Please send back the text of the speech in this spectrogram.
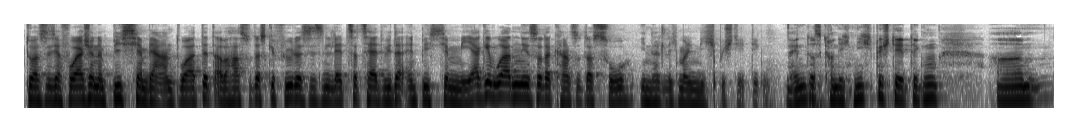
Du hast es ja vorher schon ein bisschen beantwortet, aber hast du das Gefühl, dass es in letzter Zeit wieder ein bisschen mehr geworden ist oder kannst du das so inhaltlich mal nicht bestätigen? Nein, das kann ich nicht bestätigen. Ähm,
